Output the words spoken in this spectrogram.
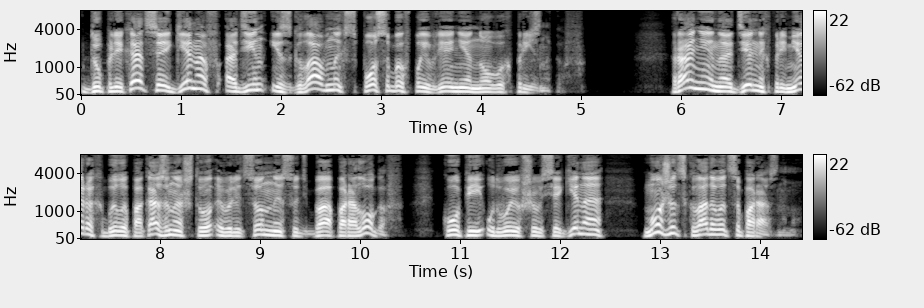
Дупликация генов – один из главных способов появления новых признаков. Ранее на отдельных примерах было показано, что эволюционная судьба паралогов, копий удвоившегося гена, может складываться по-разному.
